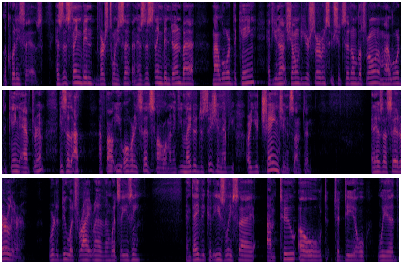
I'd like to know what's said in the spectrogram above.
Look what he says. Has this thing been, verse 27, has this thing been done by my Lord the King? Have you not shown to your servants who should sit on the throne of my Lord the King after him? He said, I, I thought you already said, Solomon. Have you made a decision? Have you, are you changing something? And as I said earlier, we're to do what's right rather than what's easy. And David could easily say, I'm too old to deal with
